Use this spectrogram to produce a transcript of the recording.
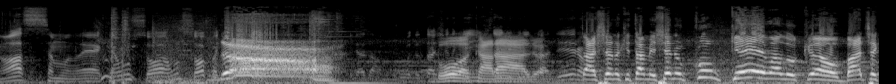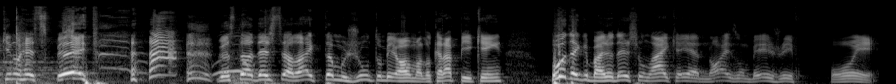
Nossa, moleque. É um só, um só pra Ah! Filha da puta, tá que Boa, tá de caralho. brincadeira? Tá achando que tá mexendo com o quê, malucão? Bate aqui no respeito. Gostou? Deixa seu like, tamo junto. Ó, o maluco era pique, hein? Puta que pariu, deixa um like aí, é nóis, um beijo e foi.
